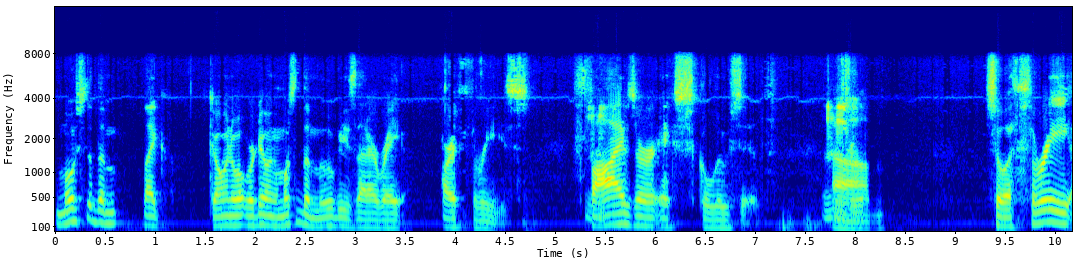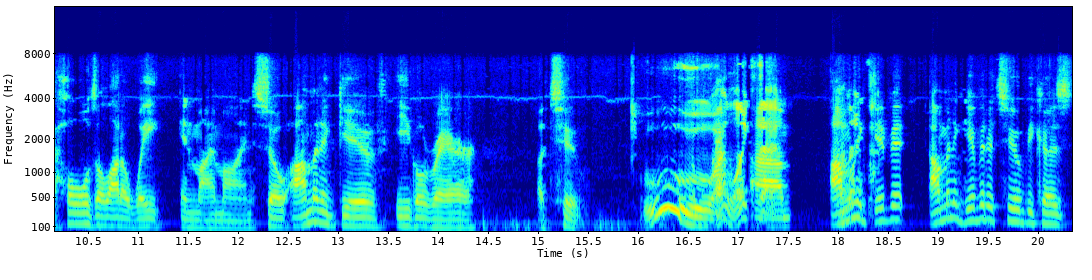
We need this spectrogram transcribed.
most of them like going to what we're doing. Most of the movies that I rate are threes. Mhm. Fives are exclusive. Mhm. Um, so a three holds a lot of weight in my mind. So I'm gonna give Eagle Rare a two. Ooh, I like that. Um, I'm I gonna give it. I'm gonna give it a two because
